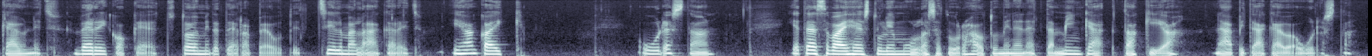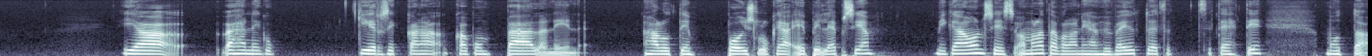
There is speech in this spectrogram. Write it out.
käynnit, verikokeet, toimintaterapeutit, silmälääkärit, ihan kaikki. Uudestaan. Ja tässä vaiheessa tuli mulla se turhautuminen, että minkä takia nämä pitää käydä uudestaan. Ja vähän niin kuin kirsikkana kakun päällä, niin haluttiin pois lukea epilepsia – mikä on siis omalla tavallaan ihan hyvä juttu, että se tehtiin, mutta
